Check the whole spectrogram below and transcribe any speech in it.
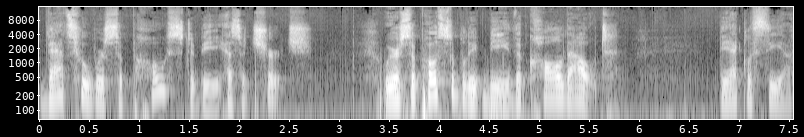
That's who we're supposed to be as a church. We are supposed to be the called out, the ecclesia.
